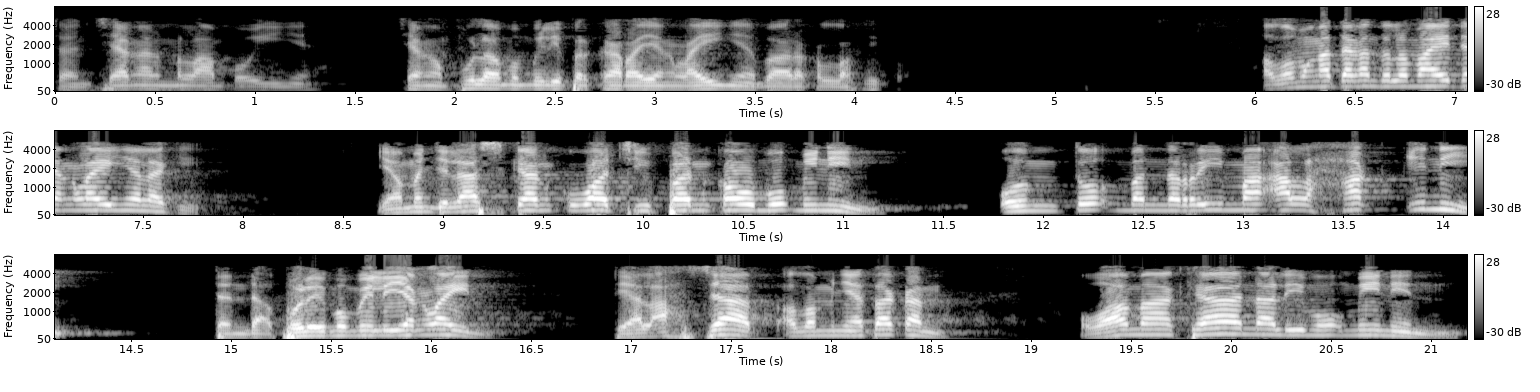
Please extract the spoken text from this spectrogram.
dan jangan melampauinya. Jangan pula memilih perkara yang lainnya barakallahu fikum. Allah mengatakan dalam ayat yang lainnya lagi yang menjelaskan kewajiban kaum mukminin untuk menerima al-haq ini dan tidak boleh memilih yang lain. Di Al-Ahzab Allah menyatakan, "Wa ma kana lil mu'minin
